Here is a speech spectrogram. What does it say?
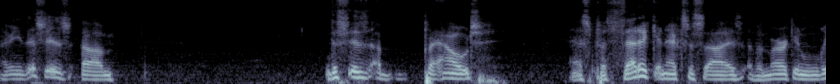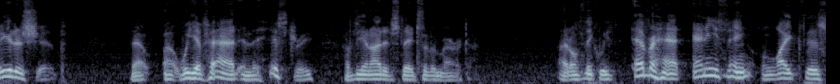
I mean, this is um, this is about as pathetic an exercise of American leadership that uh, we have had in the history of the United States of America. I don't think we've ever had anything like this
